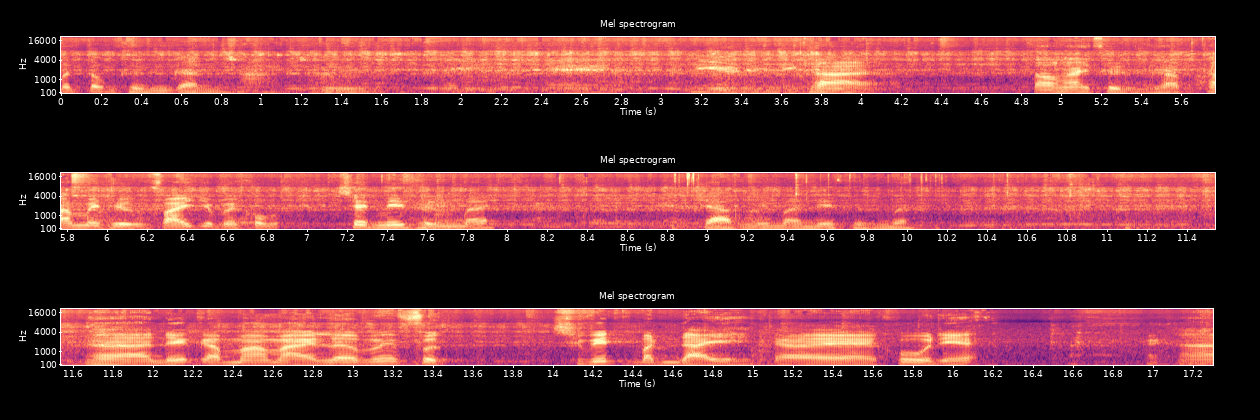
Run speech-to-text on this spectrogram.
มันต้องถึงกันใช่อืมเนี่ยอันนี้ใช่ต้องให้ถึงครับ ถ้าไม่ถึงไฟจะไปครบเส้นนี้ถึงไหมจากนี้มานี้ถึงไหม อ่าอันนี้กลับมาใหม่เริ่มให้ฝึกชีวิตบันไดแต่คู่นี้อ่า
